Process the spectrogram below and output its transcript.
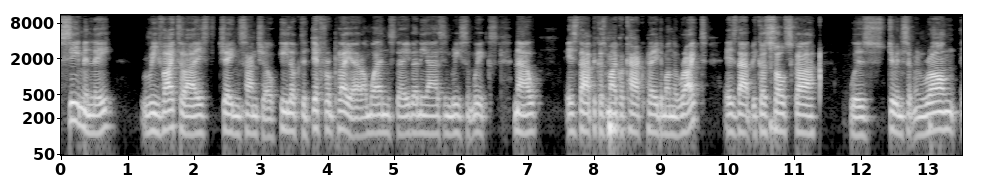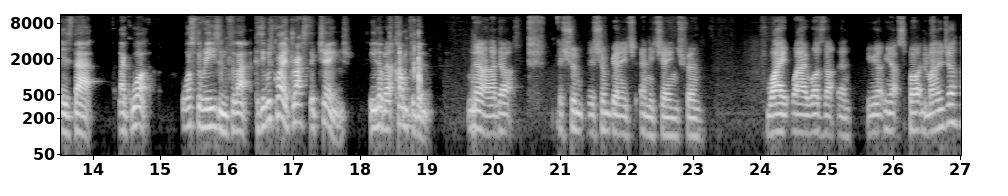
seemingly revitalized Jadon Sancho. He looked a different player on Wednesday than he has in recent weeks. Now, is that because Michael Carrick played him on the right? Is that because Solskjaer was doing something wrong? Is that like what? What's the reason for that? Because it was quite a drastic change. He looked Yeah. confident. No, I don't. There shouldn't. There shouldn't be any any change from. Why? Why was that then? You're not, you're not supporting the manager.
